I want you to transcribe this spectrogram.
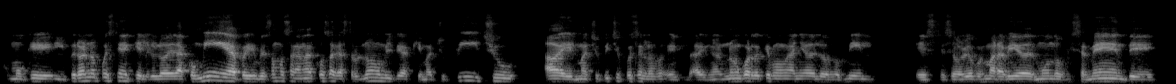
como que el peruano pues tiene que, lo de la comida, pues empezamos a ganar cosas gastronómicas, que Machu Picchu, ah, el Machu Picchu pues en los, no me acuerdo qué año de los 2000, este, se volvió pues maravilla del mundo oficialmente,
